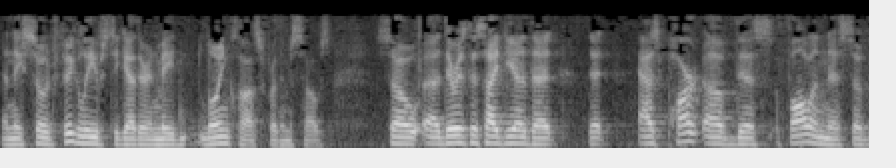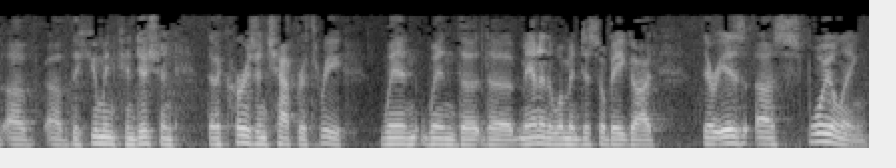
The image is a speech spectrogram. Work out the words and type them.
and they sewed fig leaves together and made loincloths for themselves. So uh, there is this idea that, that as part of this fallenness of, of, of, the human condition that occurs in chapter 3 when, when the, the man and the woman disobey God, there is a spoiling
